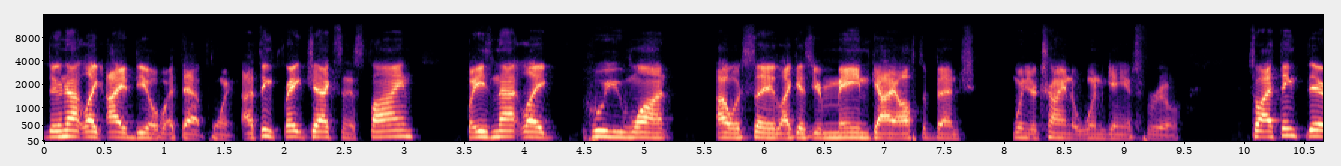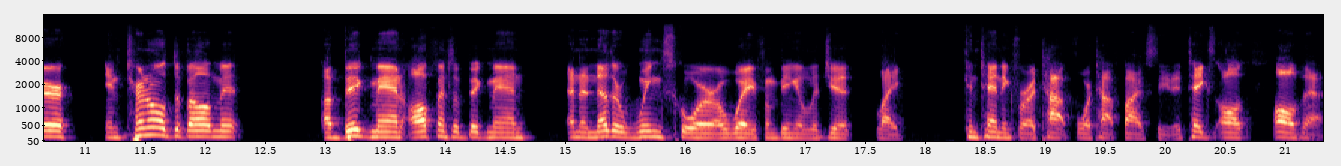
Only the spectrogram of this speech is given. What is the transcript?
they're not like ideal at that point. I think Frank Jackson is fine, but he's not like who you want, I would say, like as your main guy off the bench when you're trying to win games for real. So I think their internal development, a big man, offensive big man, and another wing scorer away from being a legit like contending for a top four, top five seed. It takes all all that.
